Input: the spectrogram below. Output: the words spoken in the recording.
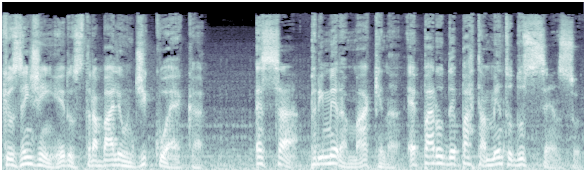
que os engenheiros trabalham de cueca. Essa primeira máquina é para o departamento do censo.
